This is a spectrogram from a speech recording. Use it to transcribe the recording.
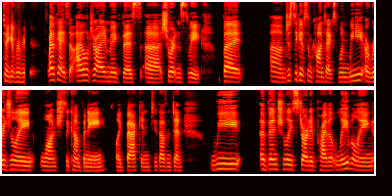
Take it from here. Okay, so I will try and make this uh, short and sweet. But um, just to give some context, when we originally launched the company, like back in 2010, we eventually started private labeling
